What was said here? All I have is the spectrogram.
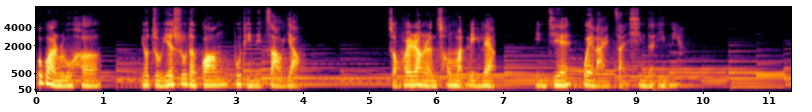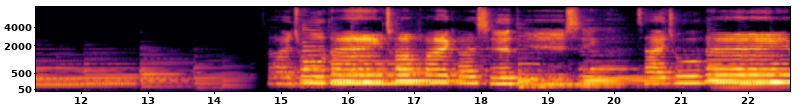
不管如何，有主耶稣的光不停地照耀。总会让人充满力量，迎接未来崭新的一年。在主内敞开感谢的心，在主内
